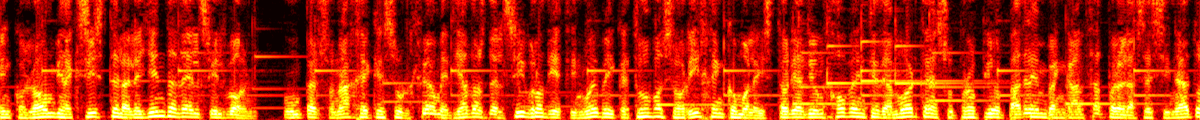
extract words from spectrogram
En Colombia existe la leyenda de El Silbón, un personaje que surgió a mediados del siglo XIX y que tuvo su origen como la historia de un joven que da muerte a su propio padre en venganza por el asesinato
